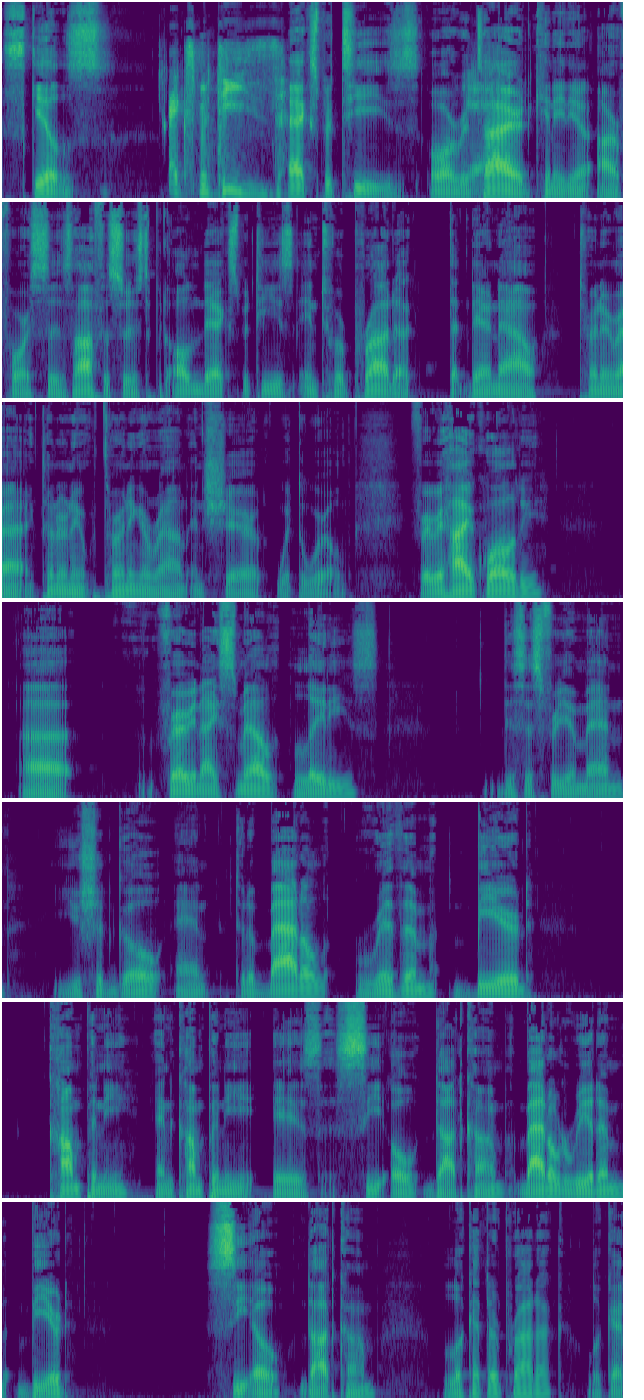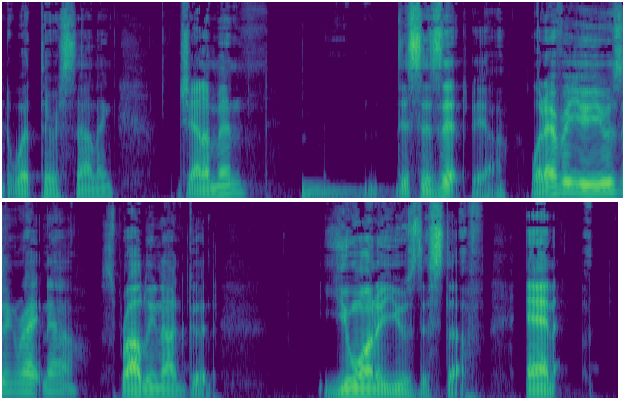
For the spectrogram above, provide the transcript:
skills. Expertise. Expertise or retired yeah. canadian armed forces officers to put all of their expertise into a product that they're now turning around turning turning around and share with the world. Very high quality uh, very nice smell. Ladies this is for your men. You should go and to the battle rhythm beard company, and company is co.com, Battle Rhythm Beard, co.com. Look at their product, look at what they're selling. Gentlemen, this is it. Yeah. Whatever you're using right now, it's probably not good. You want to use this stuff. And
